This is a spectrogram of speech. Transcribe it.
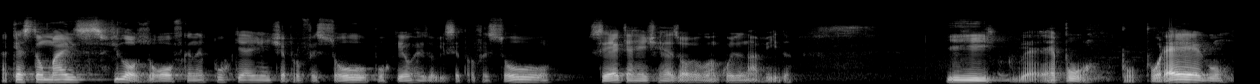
a questão mais filosófica, né? Por que a gente é professor, por que eu resolvi ser professor, se é que a gente resolve alguma coisa na vida. E é por, por, por ego,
